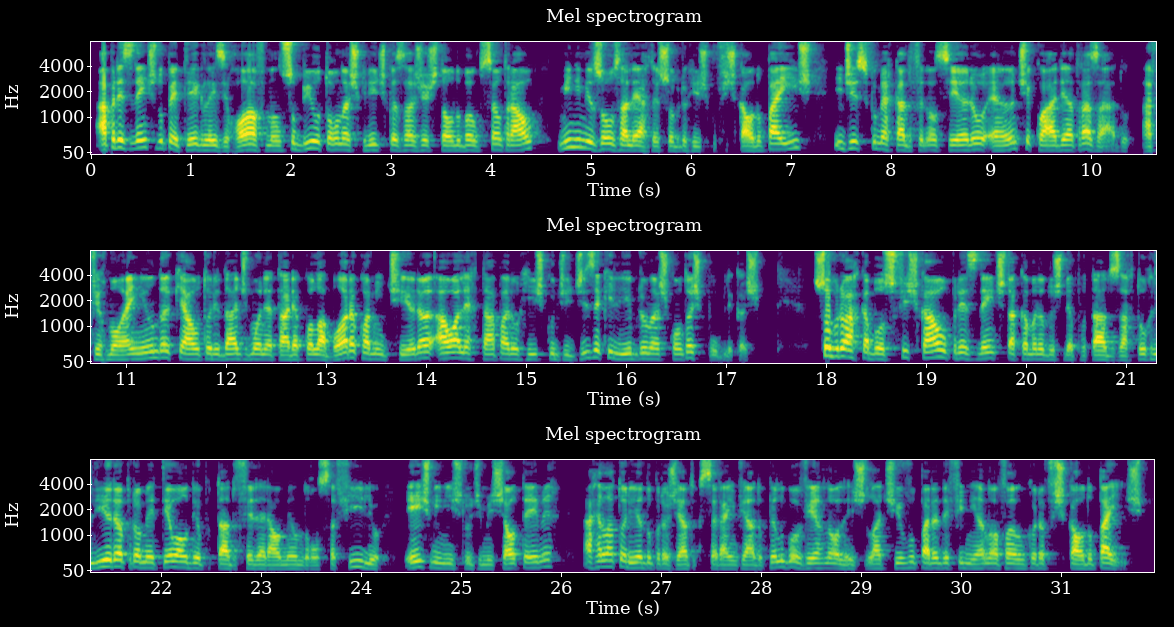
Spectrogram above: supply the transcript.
A presidente do PT, Gleisi Hoffmann, subiu o tom nas críticas à gestão do Banco Central, minimizou os alertas sobre o risco fiscal no país e disse que o mercado financeiro é antiquado e atrasado. Afirmou ainda que a autoridade monetária colabora com a mentira ao alertar para o risco de desequilíbrio nas contas públicas. Sobre o arcabouço fiscal, o presidente da Câmara dos Deputados, Arthur Lira, prometeu ao deputado federal Mendonça Filho, ex-ministro de Michel Temer, a relatoria do projeto que será enviado pelo governo ao legislativo para definir a nova âncora fiscal do país.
